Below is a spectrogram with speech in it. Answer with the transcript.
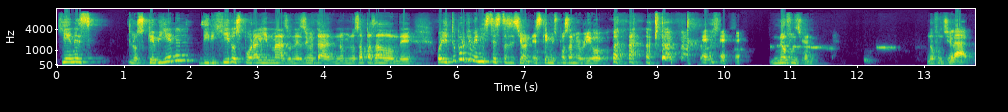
quienes los que vienen dirigidos por alguien más, donde se cuenta, no- nos ha pasado donde, oye, ¿tú por qué viniste a esta sesión? Es que mi esposa me obligó. no funciona. No funciona. Claro.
